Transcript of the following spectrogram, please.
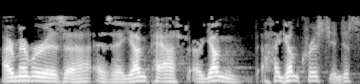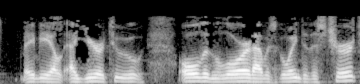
I remember as a as a young pastor, or young a young Christian, just maybe a, a year or two old in the Lord, I was going to this church,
